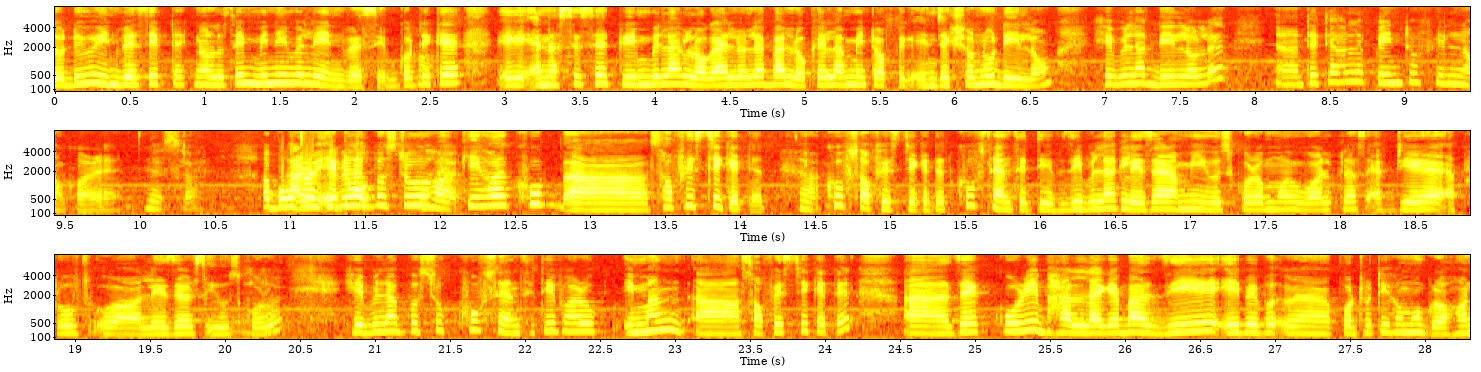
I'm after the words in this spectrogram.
যদিও ইনভেচিভ টেকন'লজি মিনিমেলি ইনভেচিভ গতিকে এই এনাষ্টেচিয়া ক্ৰীমবিলাক লগাই ল'লে বা লোকেল আমি টপিক ইনজেকশ্যনো দি লওঁ সেইবিলাক দি ল'লে তেতিয়াহ'লে পেইনটো ফিল নকৰে। নিশ্চয়। এইবিলাক বস্তু কি হয় খুব চফিষ্টিকেটেড খুব চফিষ্টিকেটেড খুব চেঞ্চিটিভ যিবিলাক লেজাৰ আমি ইউজ কৰোঁ মই world class F D A approved lasers use কৰোঁ। সেইবিলাক বস্তু খুব চেঞ্চিটিভ আৰু ইমান চফিষ্টিকেটেড যে কৰি ভাল লাগে বা যিয়ে এই পদ্ধতিসমূহ গ্ৰহণ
